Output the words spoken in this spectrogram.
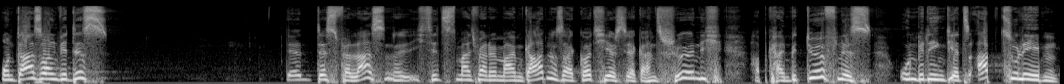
Und da sollen wir das, das verlassen. Ich sitze manchmal in meinem Garten und sage, Gott, hier ist ja ganz schön, ich habe kein Bedürfnis, unbedingt jetzt abzuleben.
